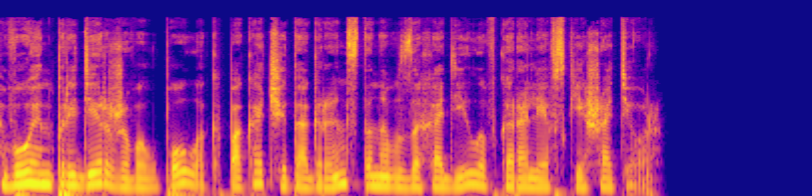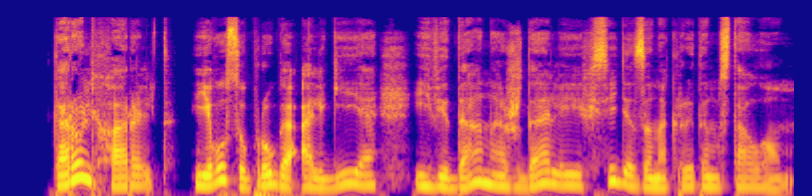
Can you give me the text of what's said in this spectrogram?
Воин придерживал полок, пока чита Грэнстонов заходила в королевский шатер. Король Харальд, его супруга Альгия и Видана ждали их, сидя за накрытым столом.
